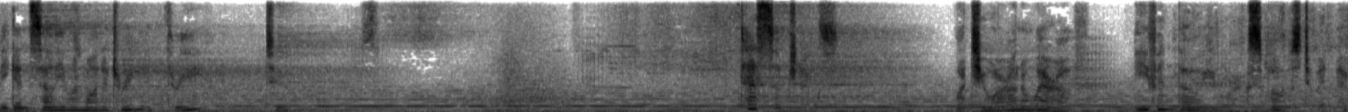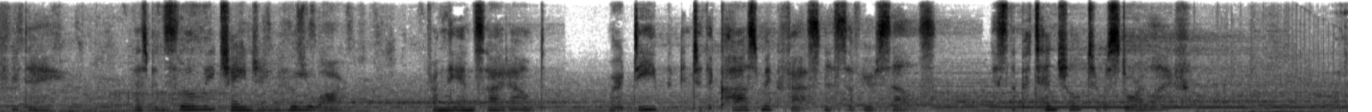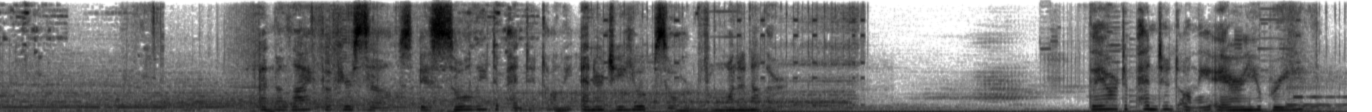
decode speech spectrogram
Begin cellular monitoring in three, two. Test subjects. What you are unaware of, even though you are exposed to it every day, has been slowly changing who you are from the inside out, where deep into the cosmic vastness of your cells is the potential to restore life. And the life of yourselves is solely dependent on the energy you absorb from one another. They are dependent on the air you breathe.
